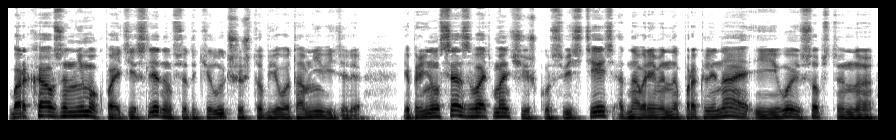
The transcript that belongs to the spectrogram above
Баркхаузен не мог пойти следом, все-таки лучше, чтобы его там не видели, и принялся звать мальчишку, свистеть, одновременно проклиная и его, и собственную,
